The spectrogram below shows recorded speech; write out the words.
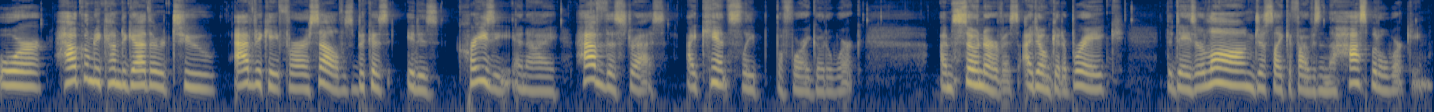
or how can we come together to advocate for ourselves because it is crazy and I have the stress. I can't sleep before I go to work. I'm so nervous. I don't get a break. The days are long, just like if I was in the hospital working.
